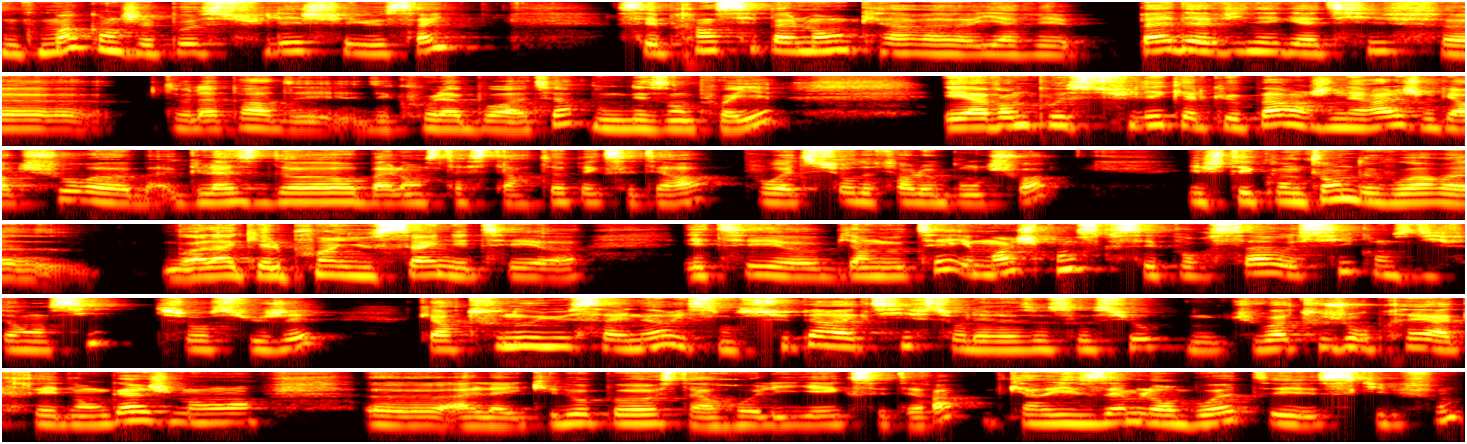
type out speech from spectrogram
Donc moi, quand j'ai postulé chez USAI, c'est principalement car il n'y avait pas d'avis négatif de la part des, collaborateurs, donc des employés. Et avant de postuler quelque part, en général, je regarde toujours bah, Glassdoor, Balance ta startup, etc., pour être sûr de faire le bon choix. Et j'étais contente de voir voilà à quel point YouSign était euh, était euh, bien noté. Et moi, je pense que c'est pour ça aussi qu'on se différencie sur le sujet, car tous nos YouSigners, ils sont super actifs sur les réseaux sociaux. Donc, tu vois, toujours prêts à créer de l'engagement, euh, à liker nos posts, à relayer, etc. Car ils aiment leur boîte et ce qu'ils font.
